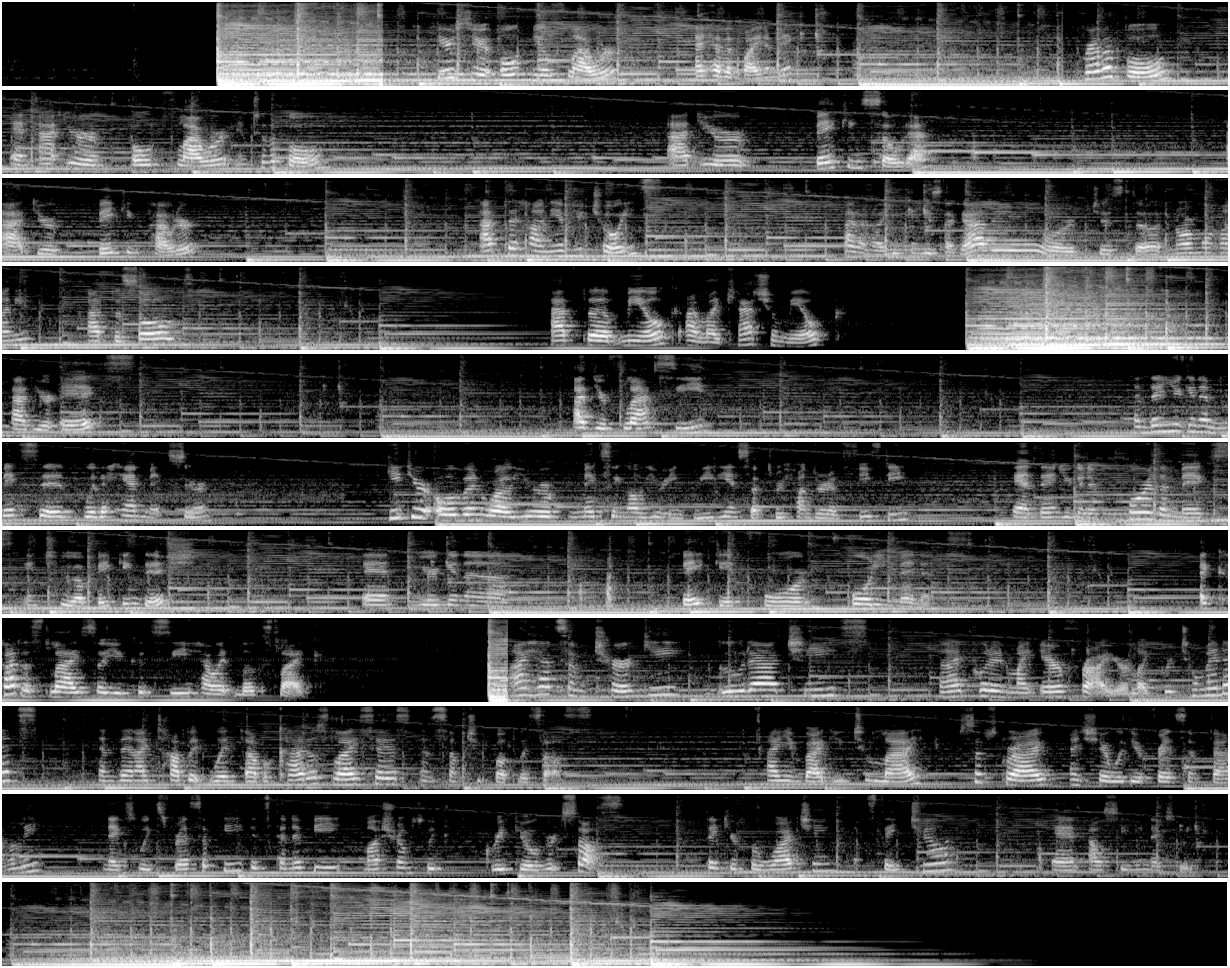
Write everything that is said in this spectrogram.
Here's your oatmeal flour. I have a Vitamix. Grab a bowl and add your oat flour into the bowl. Add your baking soda. Add your baking powder. Add the honey of your choice. I don't know, you can use agave or just uh, normal honey. Add the salt. Add the milk. I like cashew milk add your eggs, add your flaxseed, and then you're gonna mix it with a hand mixer. Heat your oven while you're mixing all your ingredients at 350 and then you're gonna pour the mix into a baking dish and you're gonna bake it for 40 minutes. I cut a slice so you could see how it looks like. I had some turkey, Gouda cheese, and I put it in my air fryer like for two minutes, and then I top it with avocado slices and some chipotle sauce. I invite you to like, subscribe, and share with your friends and family. Next week's recipe, it's gonna be mushrooms with Greek yogurt sauce. Thank you for watching, stay tuned, and I'll see you next week.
